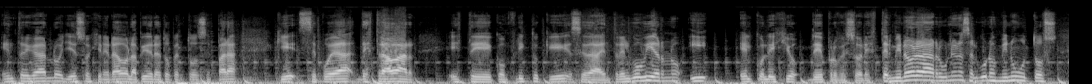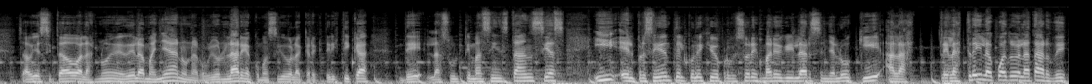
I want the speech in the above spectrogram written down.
entregarlo y eso ha generado la piedra de tope entonces para que se pueda destrabar este conflicto que se da entre el gobierno y el colegio de profesores. Terminó la reunión hace algunos minutos, se había citado a las 9 de la mañana, una reunión larga como ha sido la característica de las últimas instancias, y el presidente del colegio de profesores, Mario Aguilar, señaló que a las, de las 3 y las 4 de la tarde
